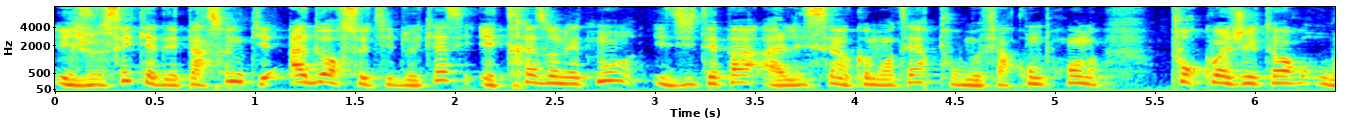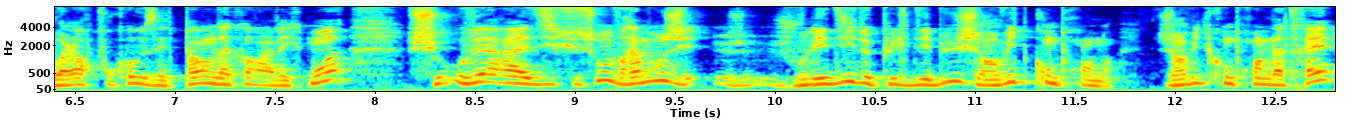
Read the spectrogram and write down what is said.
Et je sais qu'il y a des personnes qui adorent ce type de casque. Et très honnêtement, n'hésitez pas à laisser un commentaire pour me faire comprendre pourquoi j'ai tort ou alors pourquoi vous n'êtes pas en accord avec moi. Je suis ouvert à la discussion. Vraiment, je, je, vous l'ai dit depuis le début, j'ai envie de comprendre. J'ai envie de comprendre l'attrait.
